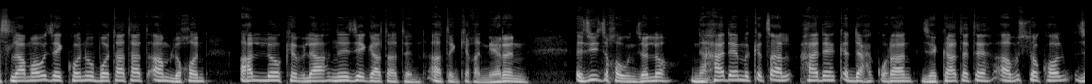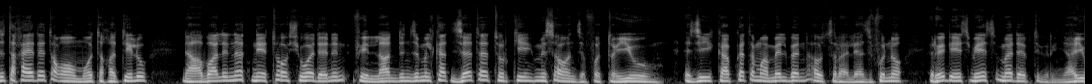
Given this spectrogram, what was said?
እስላማዊ ዘይኮኑ ቦታታት ኣምልኾን ኣሎ ክብላ ንዜጋታተን ኣጠንቂቐን ነይረን። እዚ ዝኸውን ዘሎ፣ ንሓደ ምቅጻል ሓደ ቅዳሕ ቁራን ዘካተተ ኣብ ስቶክሆልም ዝተኻየደ ተቓውሞ ተኸቲሉ ንኣባልነት ኔቶ ሽወደንን ፊንላንድን ዝምልከት ዘተ ቱርኪ ምሳወን ዘፈቶ እዩ። እዚ ካብ ከተማ ሜልበርን ኣውስትራልያ ዝፍኖ ሬድዮ ኤስቢኤስ መደብ ትግርኛ እዩ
